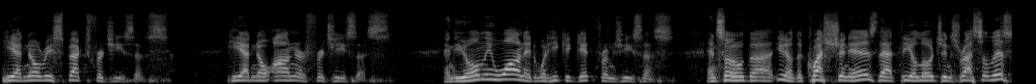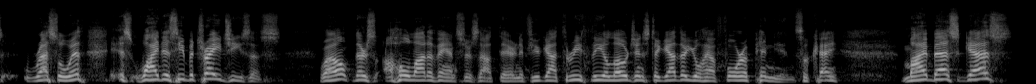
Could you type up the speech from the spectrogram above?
he had no respect for Jesus, he had no honor for Jesus, and he only wanted what he could get from Jesus. And so the, you know, the question is that theologians wrestle, this, wrestle with is why does he betray Jesus? Well, there's a whole lot of answers out there. And if you got three theologians together, you'll have four opinions, okay? My best guess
